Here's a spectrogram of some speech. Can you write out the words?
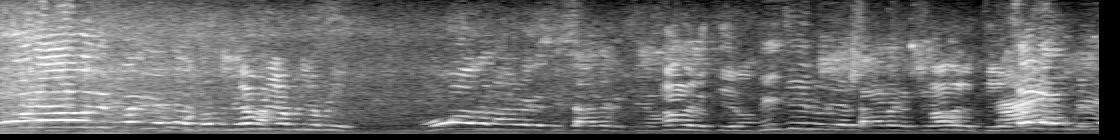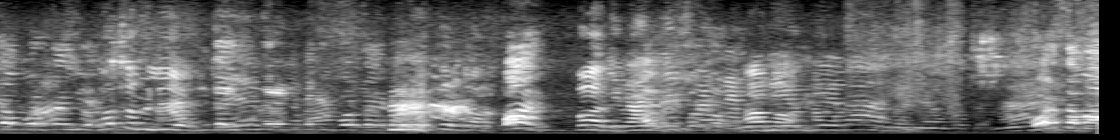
மூணாவது போய் என்ன சொல்லுங்க எப்படி எப்படி எப்படி? மோகன் நாடகத்தின் சாதகத்தையும் சாதகத்தையும் விஜயனுடைய சாதகத்தையும் சாதகத்தையும். சரி அவங்களுக்கு பொருத்தம் இல்லையா? மொத்தம் இல்லையே இந்த இவங்க ரெண்டு பேரும் பொருத்தம் இருக்கு. பாரு. பாரு. ஆமா. பொருத்தமா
